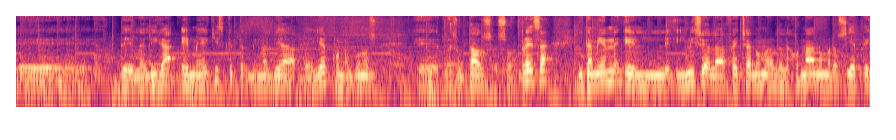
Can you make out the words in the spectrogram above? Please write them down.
de la Liga MX que terminó el día de ayer con algunos resultados sorpresa y también el inicio de la fecha número de la jornada número 7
